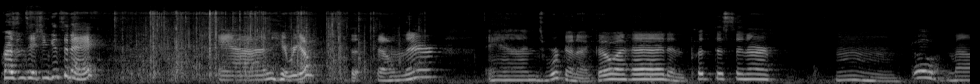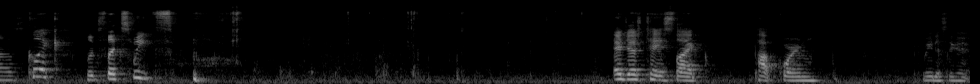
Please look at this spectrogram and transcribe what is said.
Presentation gets an A. And here we go. Put that down there. And we're gonna go ahead and put this in our mmm Oh, mouths. click. Looks like sweets. It just tastes like popcorn. Wait a second.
